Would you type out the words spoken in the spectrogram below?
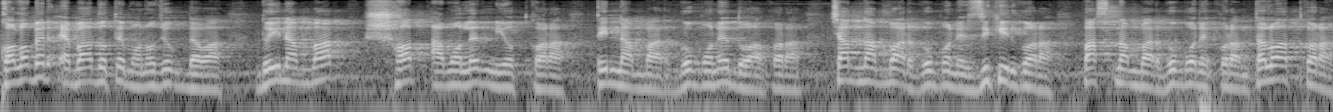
কলবের এবাদতে মনোযোগ দেওয়া। দুই নাম্বার, সৎ আমলের নিয়ত করা। তিন নাম্বার, গোপনে দোয়া করা। চার নাম্বার, গোপনে জিকির করা। পাঁচ নাম্বার, গোপনে কোরআন তেলাওয়াত করা।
